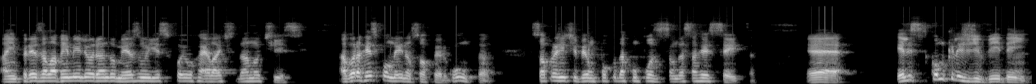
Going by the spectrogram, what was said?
a empresa ela vem melhorando mesmo e isso foi o highlight da notícia. Agora, respondendo a sua pergunta, só para a gente ver um pouco da composição dessa receita. É, eles, como que eles dividem,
